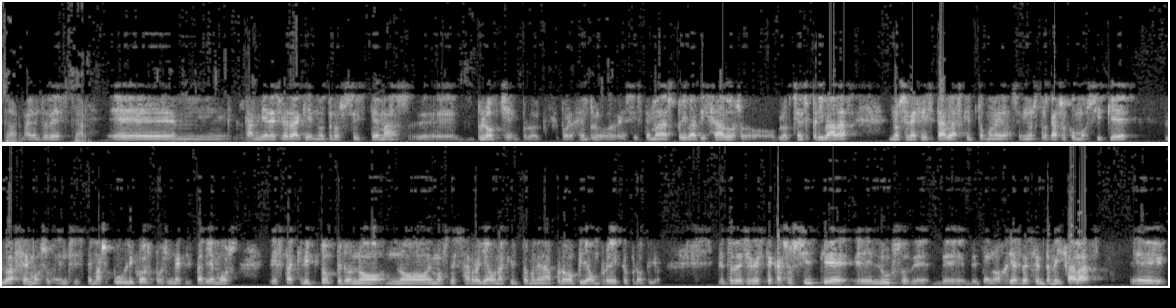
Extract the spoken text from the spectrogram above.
Claro. Entonces, también es verdad que en otros sistemas blockchain, por, por ejemplo, sistemas privatizados o blockchains privadas, no se necesitan las criptomonedas. En nuestro caso, como sí que lo hacemos en sistemas públicos, pues necesitaríamos esta cripto, pero no, no hemos desarrollado una criptomoneda propia, un proyecto propio. Entonces, en este caso sí que el uso de, tecnologías descentralizadas, eh,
